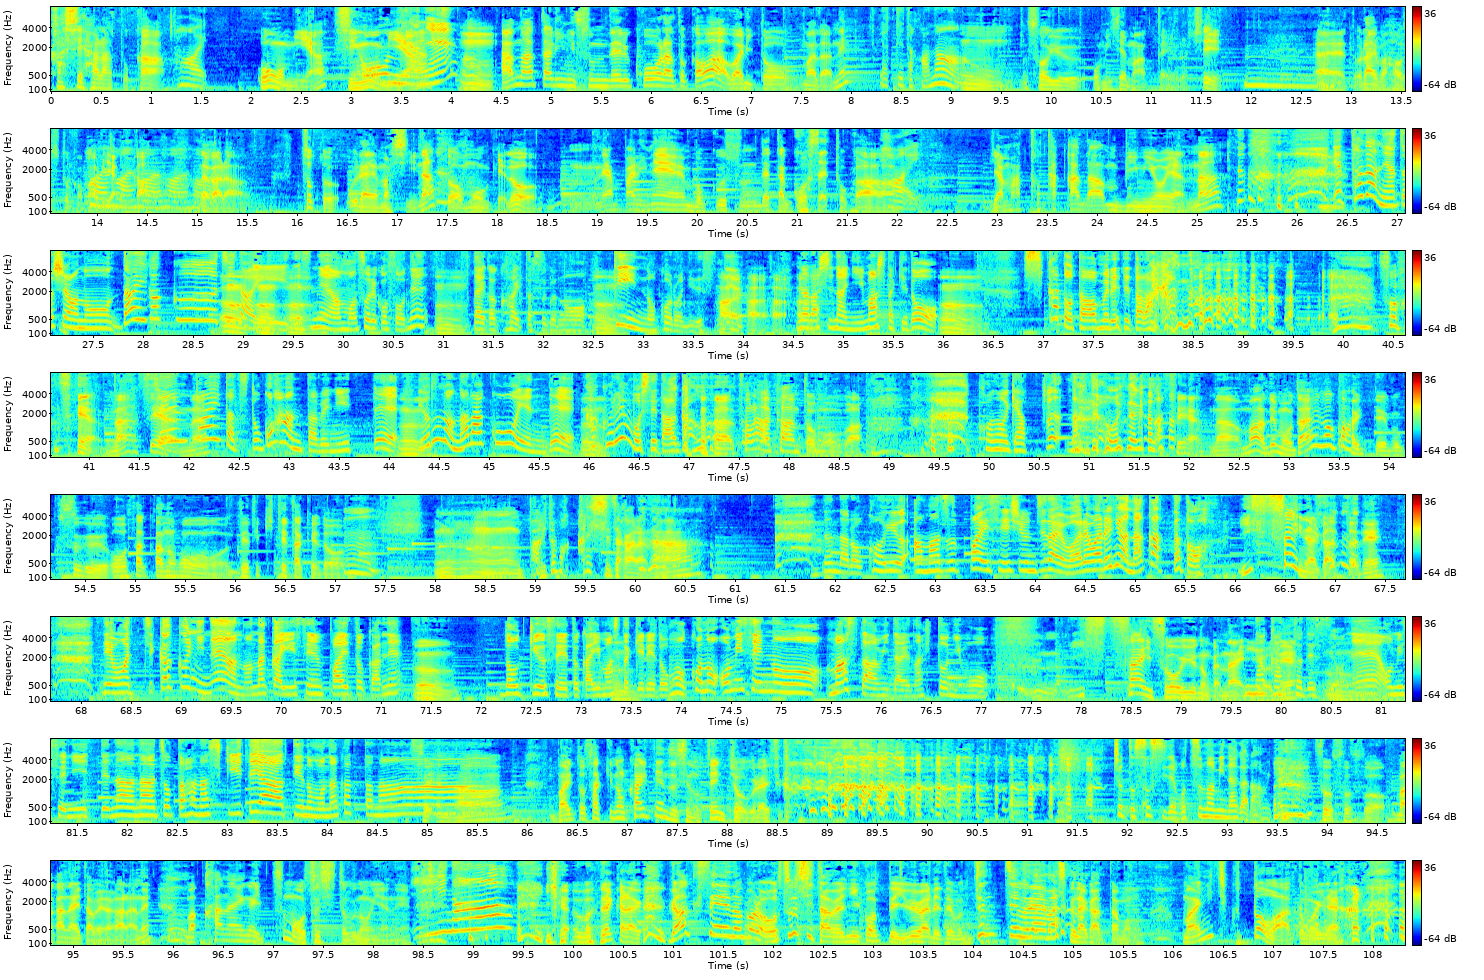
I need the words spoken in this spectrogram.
橿原とかはい。大宮新大宮。大宮ね。うん、あの辺りに住んでるコーラとかは割とまだね、やってたかな。うん、そういうお店もあったやろし、うん。えー、とライブハウスとかもあるやんか。はいだからちょっと羨ましいなとは思うけど、うん、やっぱりね僕住んでた五瀬とか、はい。大和高田も微妙やんな。いやただね私あの大学時代ですね、あもうそれこそねうん。大学入ったすぐのうん。ティーンの頃にですね、奈良市内にいましたけど、うん鹿と戯れてたらあかんな。そうせやんな。せやんな。先輩たちとご飯食べに行って、うん。夜の奈良公園でうん。かくれんぼしてたらあかんわ、そらあかんと思うわ。このギャップなんて思いながら。せやんな。まあでも大学入って僕すぐ大阪の方出てきてたけどうん。んバイトばっかりしてたからな。なんだろうこういう甘酸っぱい青春時代は我々にはなかったと一切なかったね。でも近くにねあの仲いい先輩とかねうん。同級生とかいましたけれども、このお店のマスターみたいな人にもうん一切そういうのがないよね。なかったですよね、お店に行ってなあなあちょっと話聞いてやっていうのもなかったな。そうやな。バイト先の回転寿司の店長ぐらいしか ちょっと寿司でもつまみながらみたいな、そうそうそう。まかない食べながらね。うん。まかないがいつもお寿司とうどんやね。いいな。あ いやもうだから学生の頃お寿司食べに行こうって言われても全然羨ましくなかったもん。毎日食っとうわと思いながら。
